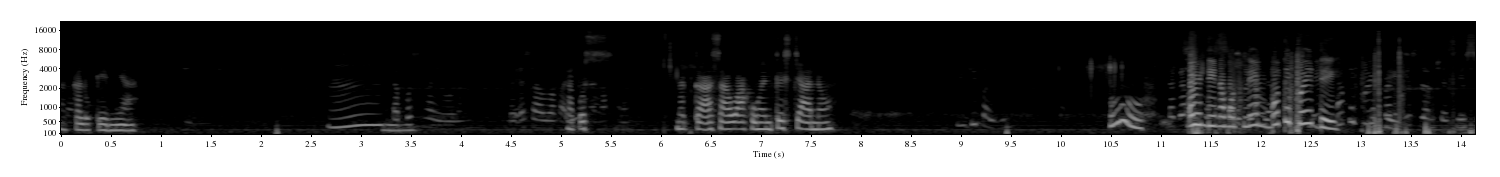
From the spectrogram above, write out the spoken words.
Nagka-leukemia. Hmm. Tapos ngayon, may asawa ka. Tapos, yung anak mo. Nagka-asawa ako ngayon, Kristiyano. Pwede ba yun? Oo, Ay, hindi na Muslim. Buti pwede. Ba Islam siya, sis?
